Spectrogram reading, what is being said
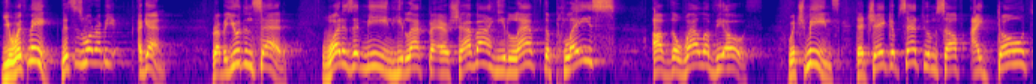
You with me? This is what Rabbi, again, Rabbi Yudin said, What does it mean he left Be'er Sheva? He left the place of the well of the oath, which means that Jacob said to himself, I don't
